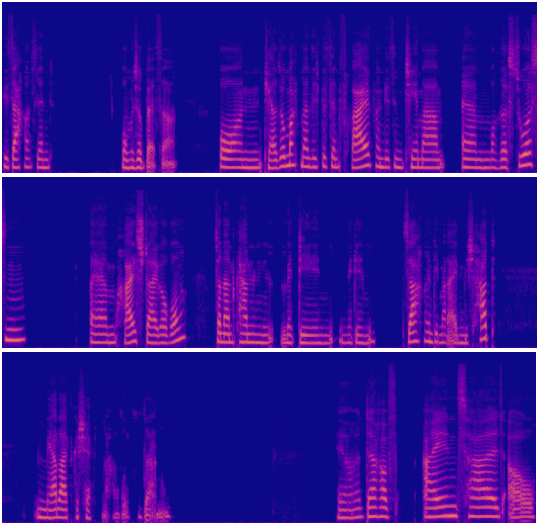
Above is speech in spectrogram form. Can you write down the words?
die Sachen sind, umso besser. Und ja, so macht man sich ein bisschen frei von diesem Thema ähm, Ressourcen, ähm, Preissteigerung, sondern kann mit den, mit den Sachen, die man eigentlich hat, mehrmals Geschäft machen sozusagen. Ja, darauf einzahlt auch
